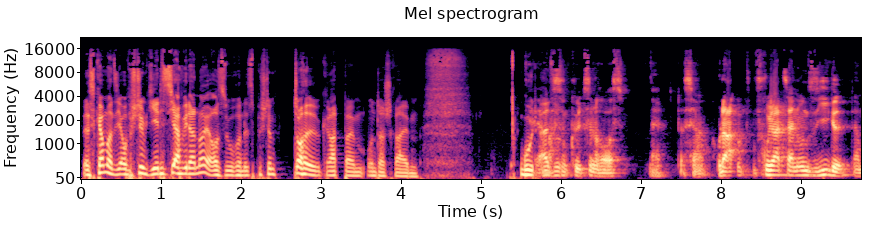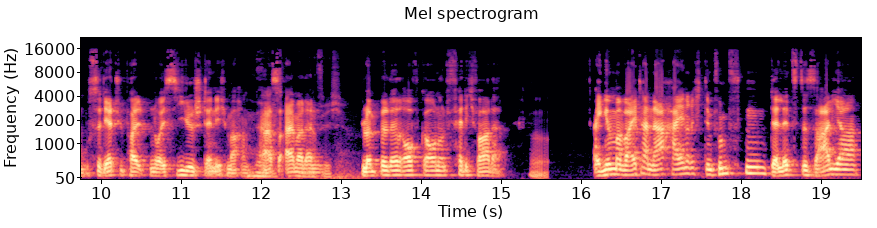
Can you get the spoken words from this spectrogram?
das kann man sich auch bestimmt jedes Jahr wieder neu aussuchen. Das ist bestimmt toll, gerade beim Unterschreiben. Gut, ja, also. ein Kürzel raus. Ne, das ja. Oder früher hat es ja nur ein Siegel. Da musste der Typ halt ein neues Siegel ständig machen. Ja, da hast du einmal dann Blömpel da draufgehauen und fertig war der. Dann gehen wir mal weiter nach Heinrich V., der letzte Salier,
